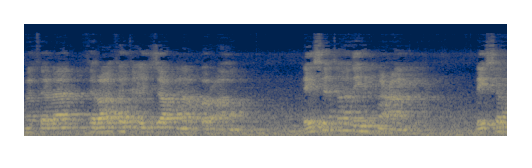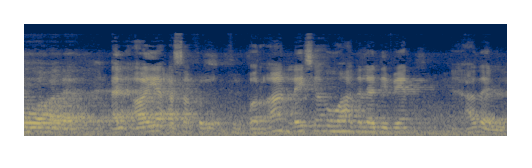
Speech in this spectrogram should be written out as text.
مثلا ثلاثة أجزاء من القرآن. ليست هذه المعايير ليس هو هذا الآية أصلا في القرآن ليس هو هذا الذي بين هذا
